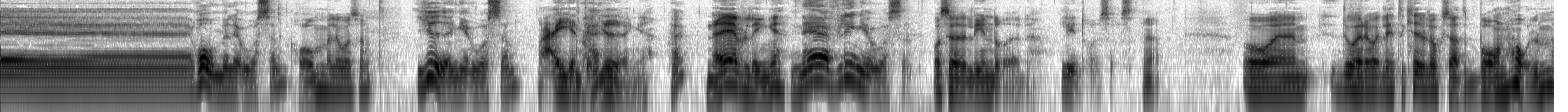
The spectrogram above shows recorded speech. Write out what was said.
eh, Rommeleåsen, Rommelåsen. Göingeåsen, Nej, inte Nej. Göinge. Nej. Nävlinge. Nävlingeåsen, Och så Linderöd. Lindrödsåsen. Och eh, då är det lite kul också att Bornholm,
